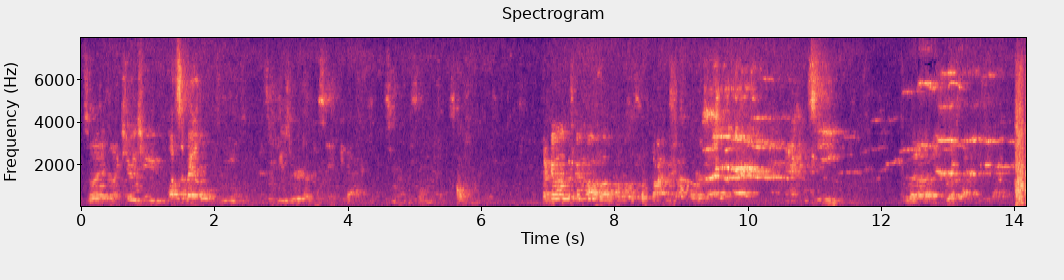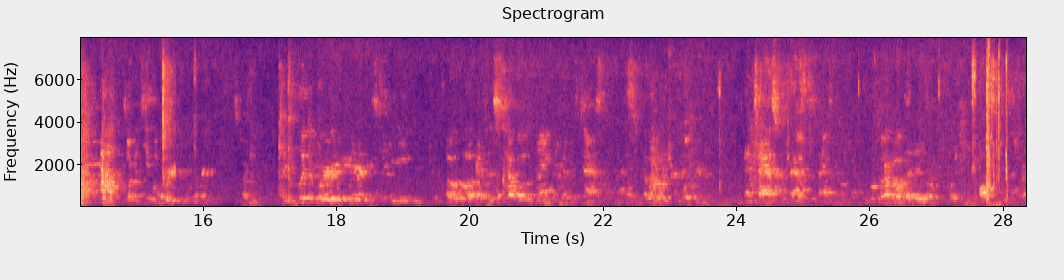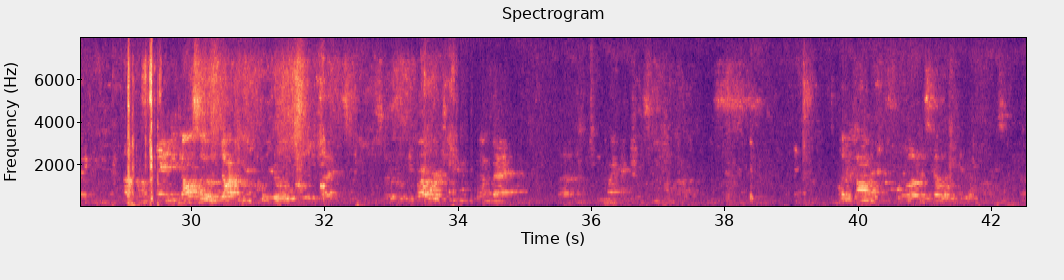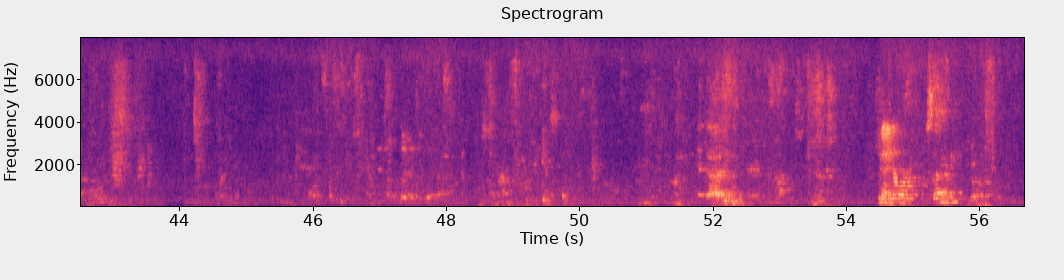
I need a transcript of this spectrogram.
so it like shows you what's available to me as a user of this API. If I go to the document.org, and I can see the so I can see what you're doing. So can click the query here and oh, well, I've got this hello thing, I've got this task. Hello, return query. And task, return this task. So I don't know what that is, what it can possibly be, right? Um, and you can also document clearly types. So if I were to come back uh, to my action scheme, and put a comment above this hello. Can I know what I'm saying?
